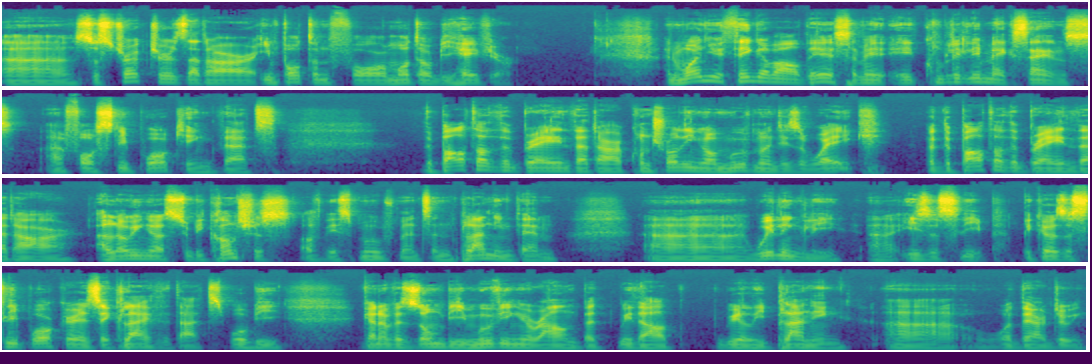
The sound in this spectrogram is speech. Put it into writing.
Uh, so structures that are important for motor behavior. And when you think about this, I mean, it completely makes sense uh, for sleepwalking that the part of the brain that are controlling our movement is awake, but the part of the brain that are allowing us to be conscious of these movements and planning them uh, willingly uh, is asleep. Because a sleepwalker is exactly that. Will be kind of a zombie moving around, but without really planning uh, what they are doing.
